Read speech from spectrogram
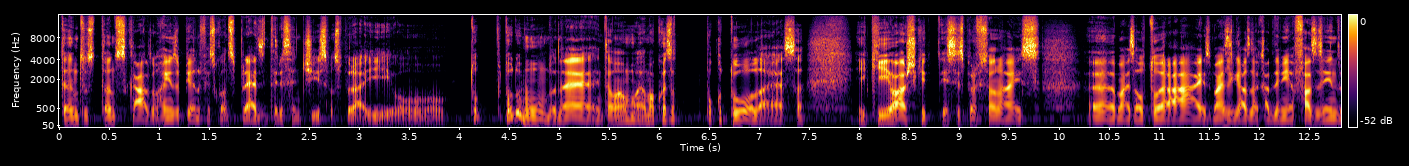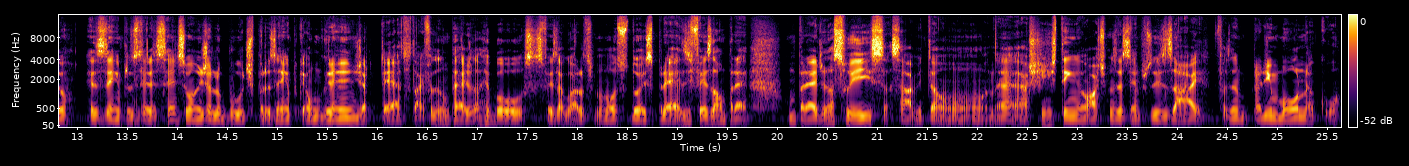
Tantos, tantos casos. O Renzo Piano fez quantos prédios interessantíssimos por aí. O, to, todo mundo, né? Então é uma, é uma coisa pouco tola essa. E que eu acho que esses profissionais uh, mais autorais, mais ligados à academia, fazendo exemplos interessantes. O Ângelo Butti, por exemplo, que é um grande arquiteto, está fazendo um prédio na Rebouças, fez agora os outros dois prédios e fez lá um, pré, um prédio na Suíça, sabe? Então, né, acho que a gente tem ótimos exemplos. Isai fazendo prédio em Mônaco,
